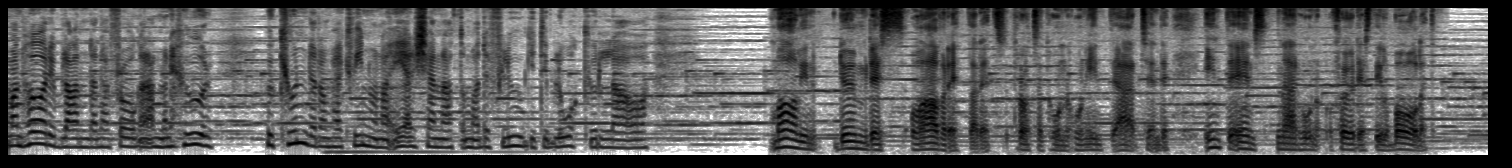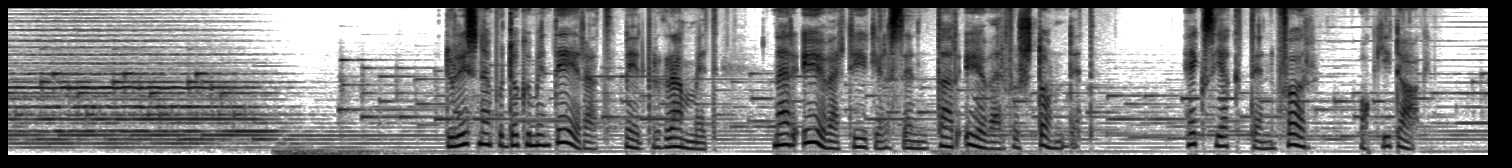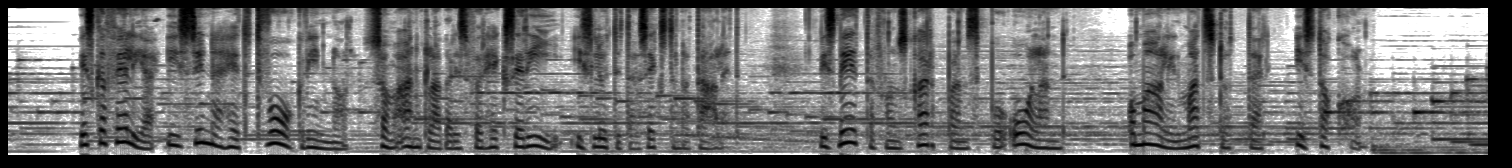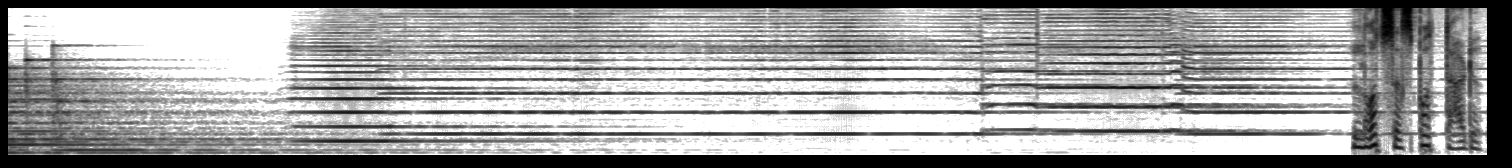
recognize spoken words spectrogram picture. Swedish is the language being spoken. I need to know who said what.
Speaker 1: man hör ibland den här frågan, men hur, hur kunde de här kvinnorna erkänna att de hade flugit i Blåkulla? Och...
Speaker 2: Malin dömdes och avrättades trots att hon, hon inte erkände, inte ens när hon fördes till bålet.
Speaker 3: Du lyssnar på Dokumenterat med programmet När övertygelsen tar över förståndet. Häxjakten förr och idag. Vi ska följa i synnerhet två kvinnor som anklagades för häxeri i slutet av 1600-talet. Lisbeta från Skarpans på Åland och Malin Matsdotter i Stockholm. Låtsas spottar du,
